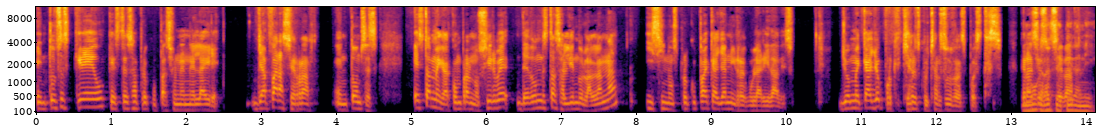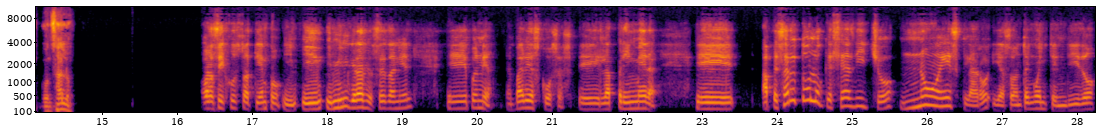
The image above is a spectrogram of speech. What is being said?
Entonces creo que está esa preocupación en el aire. Ya para cerrar, entonces, ¿esta megacompra nos sirve? ¿De dónde está saliendo la lana? Y si nos preocupa que hayan irregularidades. Yo me callo porque quiero escuchar sus respuestas. Gracias, no, gracias Dani. Gonzalo. Ahora sí, justo a tiempo. Y, y, y mil gracias, ¿eh, Daniel. Eh, pues mira, varias cosas. Eh, la primera, eh, a pesar de todo lo que se ha dicho, no es claro, y hasta donde tengo entendido,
